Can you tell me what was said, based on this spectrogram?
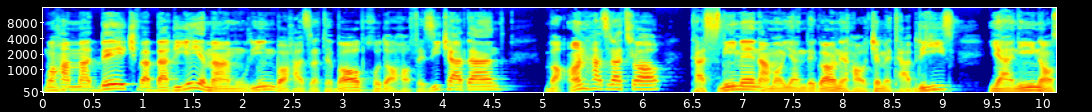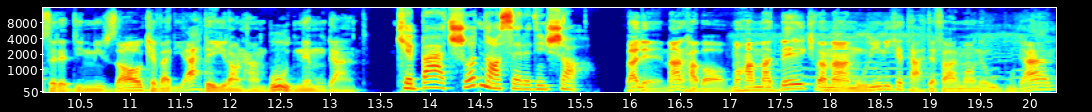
محمد بیک و بقیه معمورین با حضرت باب خداحافظی کردند و آن حضرت را تسلیم نمایندگان حاکم تبریز یعنی ناصرالدین میرزا که ولیعهد ایران هم بود نمودند. که بعد شد ناصرالدین شاه. بله مرحبا محمد بیک و معمورینی که تحت فرمان او بودند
